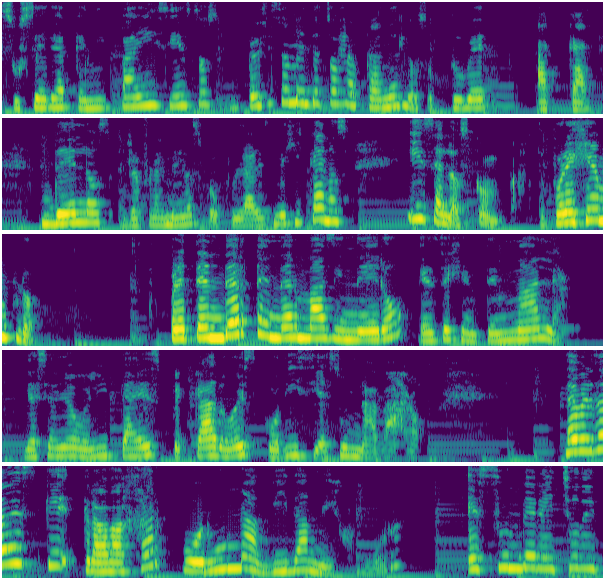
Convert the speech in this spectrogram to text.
sucede acá en mi país y estos, precisamente estos refranes los obtuve acá de los refraneros populares mexicanos y se los comparto. Por ejemplo, pretender tener más dinero es de gente mala. Sea mi abuelita, es pecado, es codicia, es un avaro. La verdad es que trabajar por una vida mejor es un derecho de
